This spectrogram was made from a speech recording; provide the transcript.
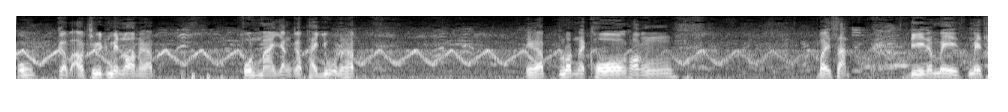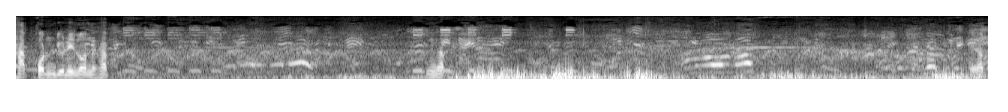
ผมเกือบเอาชีวิตไม่รอดนะครับฝนมาอย่างกับพายุนะครับนี่ครับรถแมคโครของบริษัทดีนะไม่ไม่ทับคนอยู่ในรถนะครับนี่ครับ นี่ครับ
